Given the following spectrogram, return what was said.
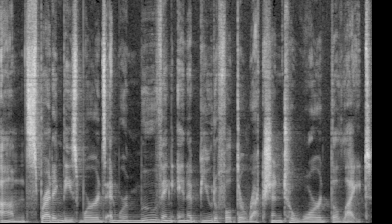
um, spreading these words, and we're moving in a beautiful direction toward the light.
